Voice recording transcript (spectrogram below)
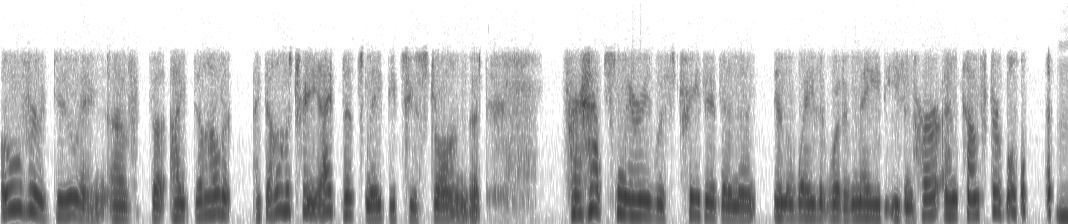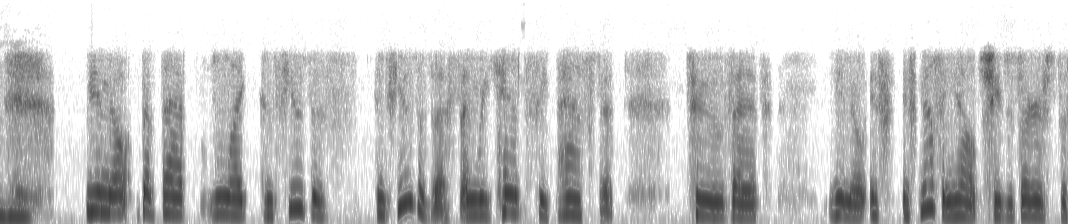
overdoing of the idol- idolatry, I, that's maybe too strong, but perhaps Mary was treated in a in a way that would have made even her uncomfortable. Mm-hmm. you know, that that like confuses confuses us, and we can't see past it. To that, you know, if if nothing else, she deserves the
